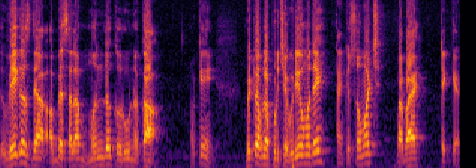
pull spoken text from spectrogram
वेगच द्या. अभ्यासाला मंद करू नका. ओके भेटू आपल्या पुढच्या व्हिडिओमध्ये. Thank you so much bye bye take care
